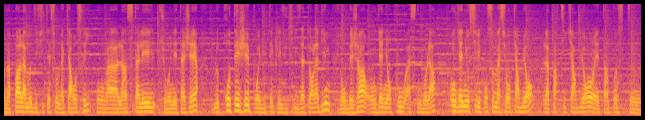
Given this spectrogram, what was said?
On n'a pas la modification de la carrosserie, on va l'installer sur une étagère, le protéger pour éviter que les utilisateurs l'abîment. Donc déjà, on gagne en coût à ce niveau-là. On gagne aussi les consommations en carburant. La partie carburant est un poste euh,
